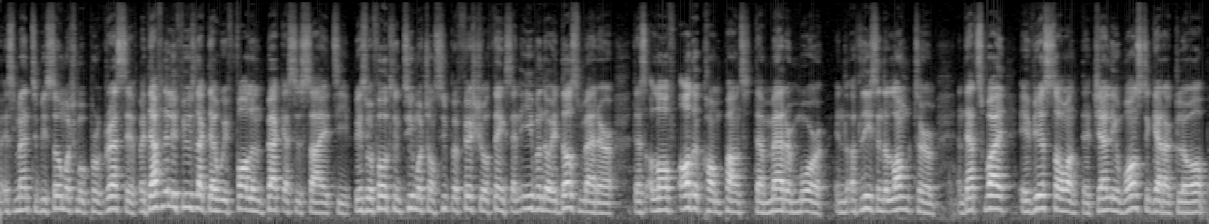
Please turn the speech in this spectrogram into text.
it's meant to be so much more progressive. But it definitely feels like that we've fallen back as society because we're focusing too much on superficial things. And even though it does matter, there's a lot of other compounds that matter more, in, at least in the long term. And that's why if you're someone that genuinely wants to get a glow up,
